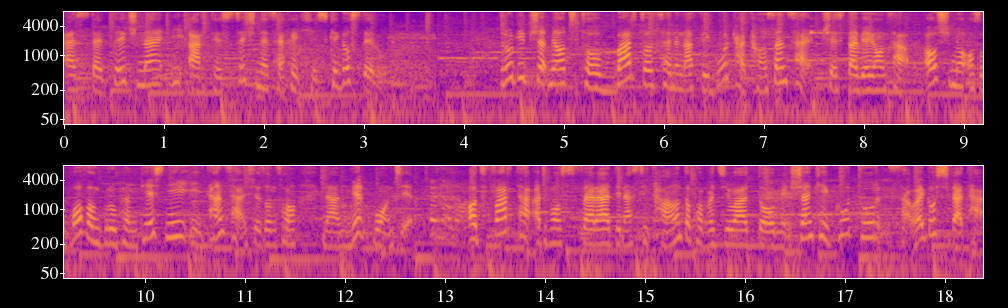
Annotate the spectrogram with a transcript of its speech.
estetyczne i artystyczne cechy chińskiego stylu. Drugi przedmiot to bardzo cenna figurka Tang Cai, przedstawiająca ośmioosobową grupę pieśni i tanca siedzącą na wielbłądzie. Otwarta atmosfera dynastii Tang doprowadziła do mieszanki kultur całego świata,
